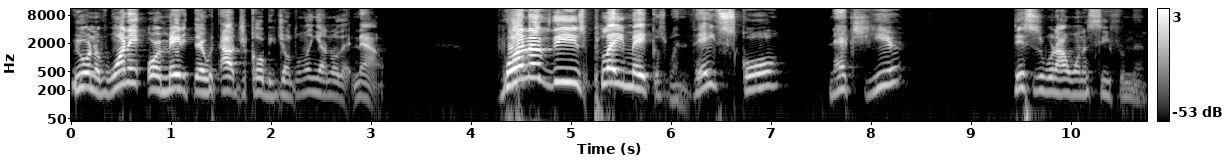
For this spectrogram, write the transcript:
We wouldn't have won it or made it there without Jacoby Jones. I'm letting y'all know that now. One of these playmakers, when they score next year, This is what I want to see from them.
